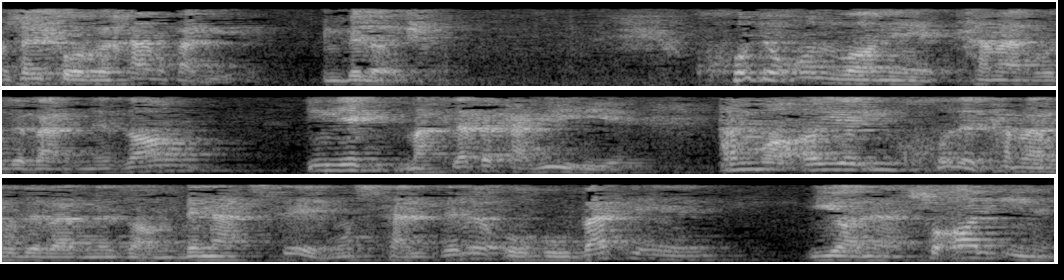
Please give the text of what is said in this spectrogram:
مثلا شرب خم قبیه این بلا اشکال. خود عنوان تمرد بر نظام این یک مطلب قویه اما آیا این خود تمرد بر نظام به نفسه مستلزم عقوبت یا نه؟ سوال اینه.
